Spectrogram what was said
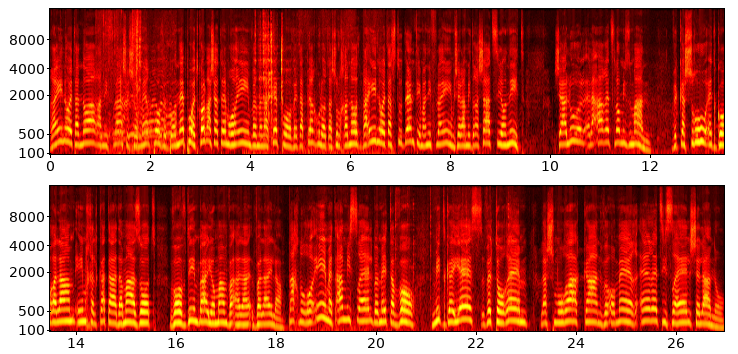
ראינו את הנוער הנפלא ששומר פה ובונה פה את כל מה שאתם רואים ומנקה פה ואת הפרגולות, השולחנות. ראינו את הסטודנטים הנפלאים של המדרשה הציונית שעלו לארץ לא מזמן וקשרו את גורלם עם חלקת האדמה הזאת ועובדים בה יומם ולילה. אנחנו רואים את עם ישראל במיטבו מתגייס ותורם לשמורה כאן ואומר ארץ ישראל שלנו.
